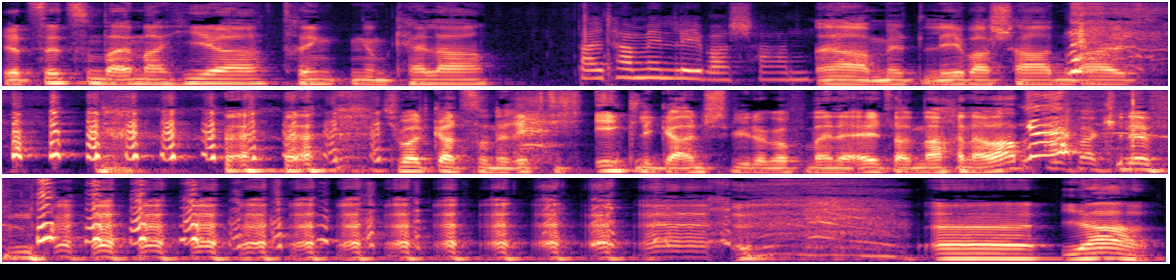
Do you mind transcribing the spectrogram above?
Jetzt sitzen wir immer hier, trinken im Keller Bald haben wir einen Leberschaden. Ja, mit Leberschaden bald. ich wollte gerade so eine richtig eklige Anspielung auf meine Eltern machen, aber hab's nicht verkniffen. äh, ja,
